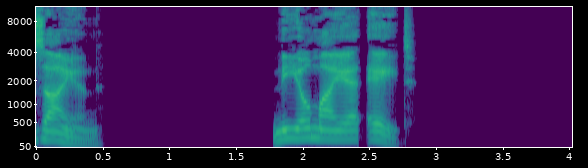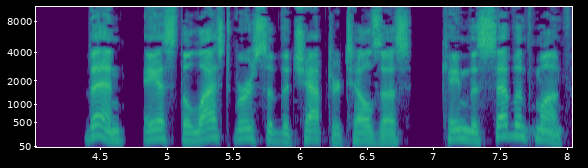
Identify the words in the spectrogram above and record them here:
Zion. Nehemiah 8. Then, as the last verse of the chapter tells us, came the seventh month,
